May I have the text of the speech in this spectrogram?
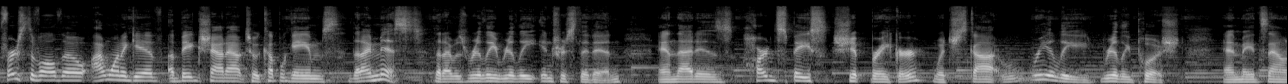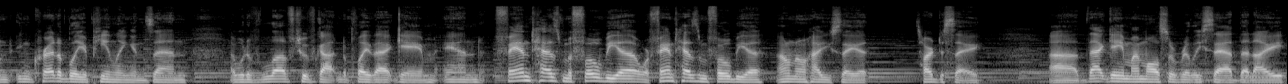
First of all, though, I want to give a big shout out to a couple games that I missed that I was really, really interested in, and that is Hard Space Shipbreaker, which Scott really, really pushed and made sound incredibly appealing in Zen. I would have loved to have gotten to play that game, and Phantasmophobia or Phantasmphobia, I don't know how you say it, it's hard to say. Uh, that game, I'm also really sad that I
